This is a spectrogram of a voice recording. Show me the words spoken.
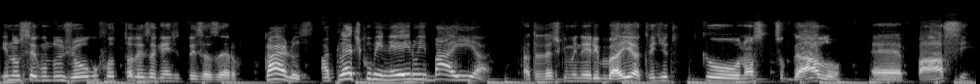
e no segundo jogo Fortaleza ganha de 2 a 0. Carlos, Atlético Mineiro e Bahia. Atlético Mineiro e Bahia, acredito que o nosso Galo é, passe,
